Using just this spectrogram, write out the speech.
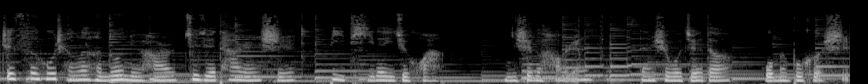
这似乎成了很多女孩拒绝他人时必提的一句话。你是个好人，但是我觉得我们不合适。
